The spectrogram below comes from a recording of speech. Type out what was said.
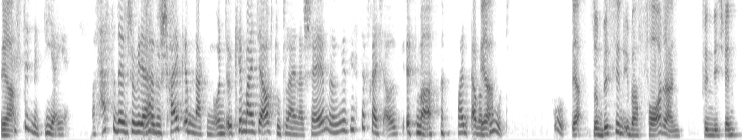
ja. was ist denn mit dir jetzt? Was hast du denn schon wieder? Ja. Hast du einen Schalk im Nacken? Und Kim meint ja auch, du kleiner Schelm, irgendwie siehst du frech aus, immer. Aber Ja. gut. Gut. Ja, so ein bisschen überfordernd, finde ich, wenn,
